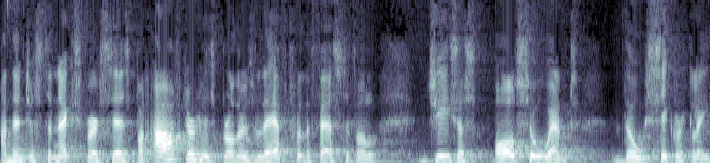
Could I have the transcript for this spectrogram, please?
And then just the next verse says, But after his brothers left for the festival, Jesus also went, though secretly,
